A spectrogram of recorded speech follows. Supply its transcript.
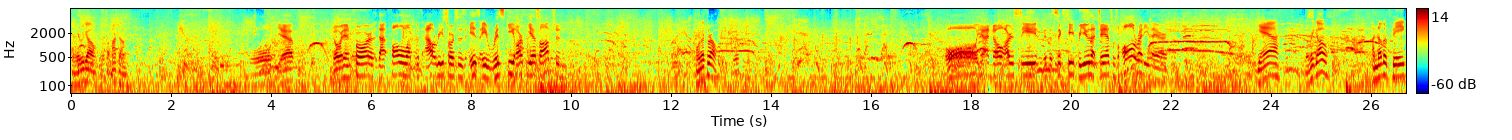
And here we go. Knockdown. Oh, yep. Going in for that follow-up without resources is a risky RPS option. On the throw. Oh, yeah, no, RC with the 6P for you. That JS was already there. Yeah, there we go. Another big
